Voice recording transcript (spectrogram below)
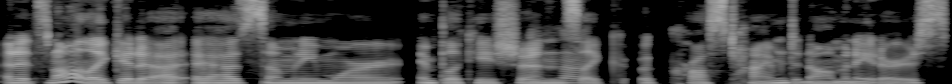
And it's not like it, it has so many more implications Mhm. like across time denominators.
